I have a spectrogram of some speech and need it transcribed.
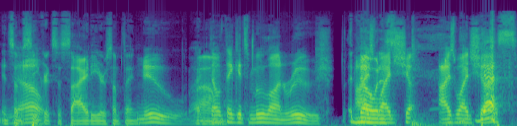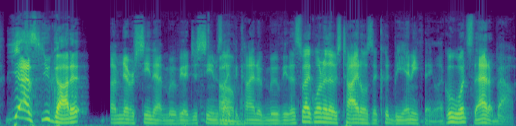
in some No. secret society or something. No, I Um, don't think it's Moulin Rouge. No, Eyes wide shut. Eyes wide shut. Yes, yes, you got it. I've never seen that movie. It just seems like the Um, kind of movie that's like one of those titles that could be anything. Like, ooh, what's that about?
